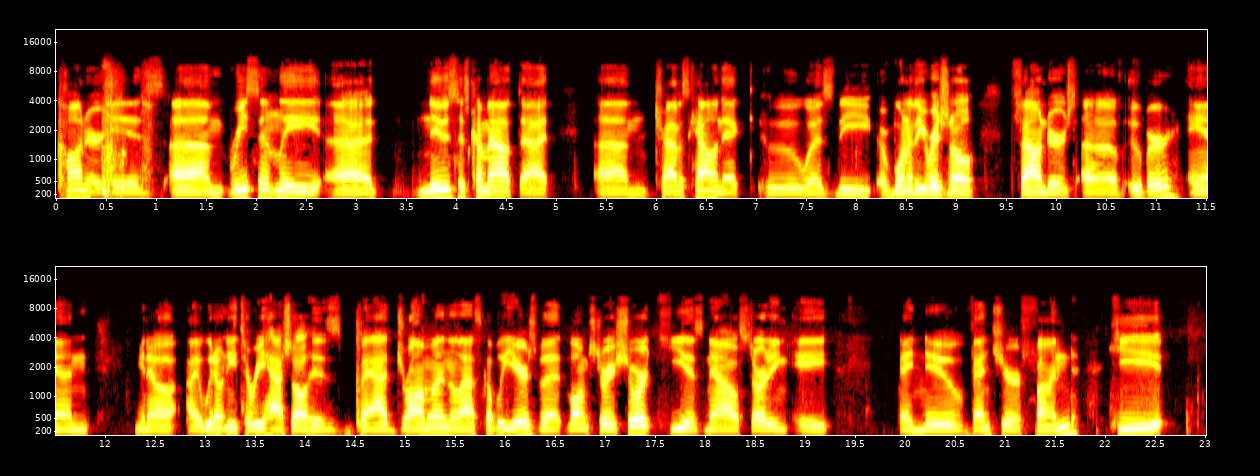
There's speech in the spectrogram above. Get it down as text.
Connor, is um, recently uh, news has come out that um, Travis Kalanick, who was the one of the original founders of Uber, and you know I, we don't need to rehash all his bad drama in the last couple of years, but long story short, he is now starting a a new venture fund. He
